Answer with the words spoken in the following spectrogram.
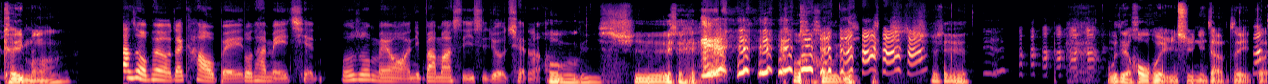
可以吗？上次我朋友在靠背说他没钱，我就说没有啊，你爸妈死一死就有钱了。Holy shit！Holy shit！我有点后悔允许你讲这一段。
